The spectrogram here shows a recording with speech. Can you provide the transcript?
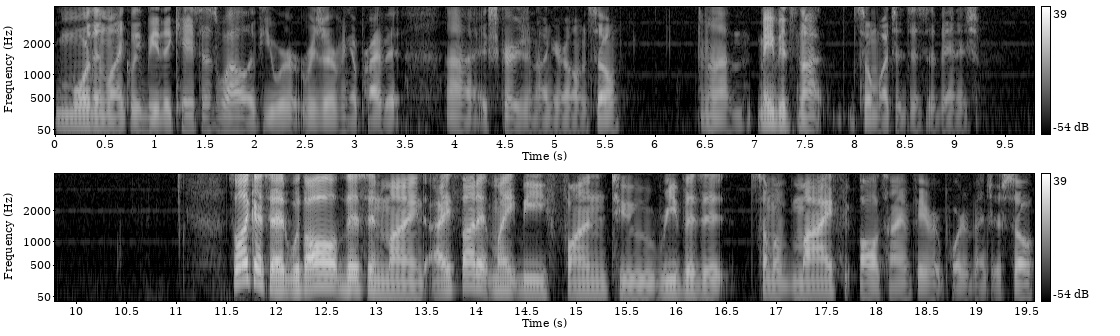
more than likely be the case as well if you were reserving a private uh, excursion on your own. So um, maybe it's not so much a disadvantage. So, like I said, with all this in mind, I thought it might be fun to revisit some of my all-time favorite port adventures. So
